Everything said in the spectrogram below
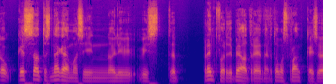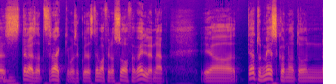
no kes sattusid nägema, siin oli vist Brentfordi peatreener Toomas Frank käis ühes mm -hmm. telesaates rääkimas, et kuidas tema filosoofia välja näeb ja teatud meeskonnad on,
